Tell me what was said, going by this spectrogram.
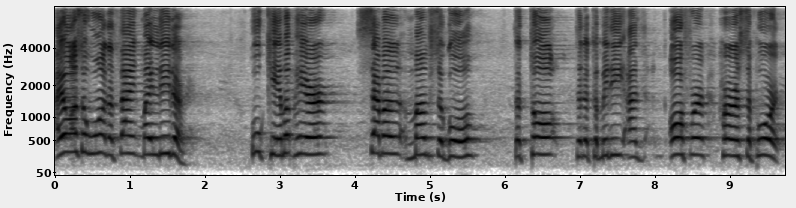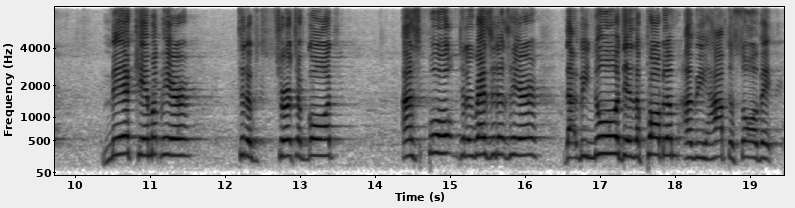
I also want to thank my leader who came up here several months ago to talk to the committee and offer her support. Mia came up here to the Church of God and spoke to the residents here that we know there's a problem and we have to solve it.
